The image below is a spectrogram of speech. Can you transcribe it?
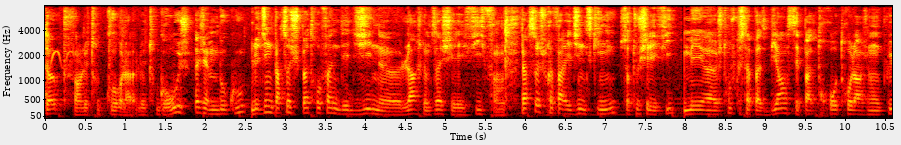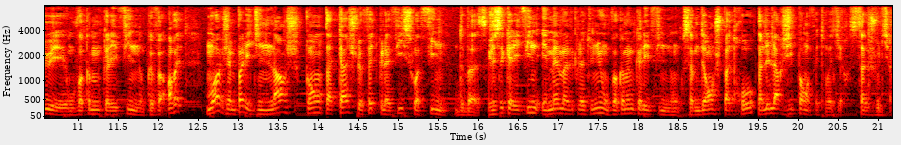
top, enfin le truc court là, le truc rouge, j'aime beaucoup. Le jean perso je suis pas trop fan des jeans euh, larges comme ça chez les filles. perso je préfère les jeans skinny, surtout chez les filles, mais euh, je trouve que ça passe bien, c'est pas trop trop large non plus et on voit quand même qu'elle est fine. Donc en fait moi, j'aime pas les jeans larges quand ça cache le fait que la fille soit fine de base. Je sais qu'elle est fine et même avec la tenue, on voit quand même qu'elle est fine. Donc ça me dérange pas trop. Ça l'élargit pas en fait, on va dire. C'est ça que je veux dire.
